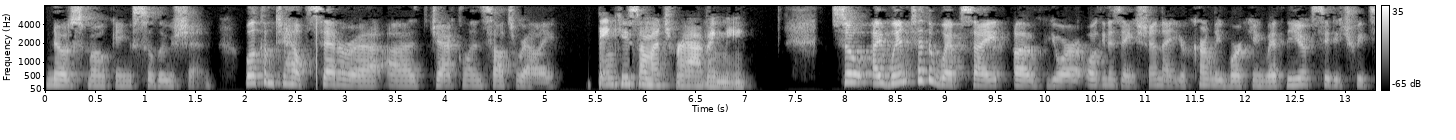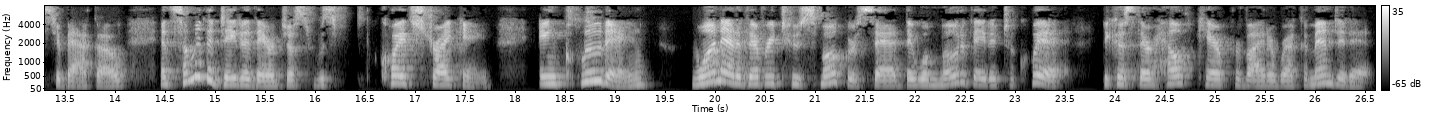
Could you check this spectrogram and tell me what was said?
no smoking solution. Welcome to Healthcetera, uh, Jacqueline Saltarelli. Thank you so much for having me. So I went to the website of your organization that you're currently working with, New York City Treats Tobacco, and some of the data there just was quite striking, including one out of every two smokers said they were motivated to quit because their health care provider recommended it.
